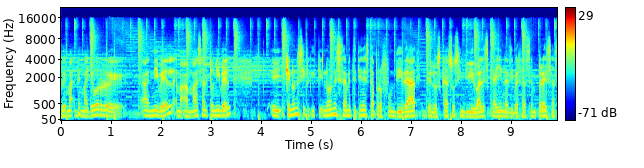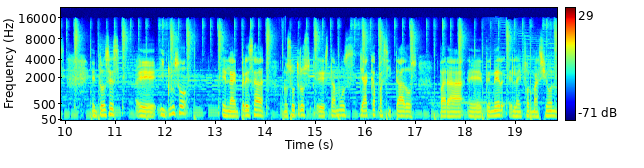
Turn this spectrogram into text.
de, mayor eh, nivel, a más alto nivel, que no, necesariamente tiene esta profundidad de los casos individuales que hay en las diversas empresas. Entonces, eh, incluso en la empresa nosotros estamos ya capacitados para eh, tener la información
